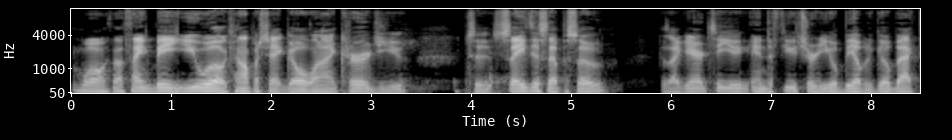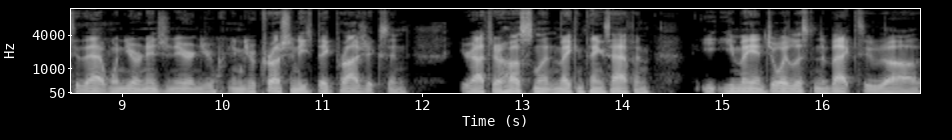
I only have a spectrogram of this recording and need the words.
Well, I think B, you will accomplish that goal, and I encourage you to save this episode because I guarantee you in the future you'll be able to go back to that when you're an engineer and you're and you're crushing these big projects and you're out there hustling and making things happen. You, you may enjoy listening back to uh,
